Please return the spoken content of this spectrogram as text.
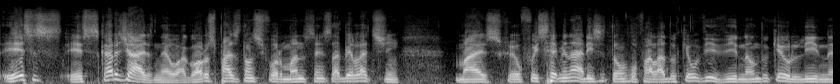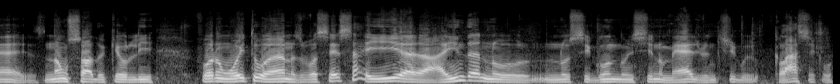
esses esses cardeais, né? Agora os pais estão se formando sem saber latim. Mas eu fui seminarista, então vou falar do que eu vivi, não do que eu li, né? Não só do que eu li. Foram oito anos. Você saía, ainda no, no segundo ensino médio, antigo clássico,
